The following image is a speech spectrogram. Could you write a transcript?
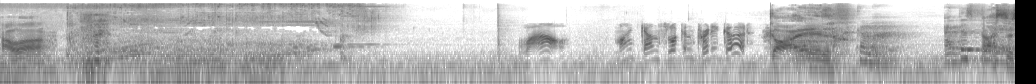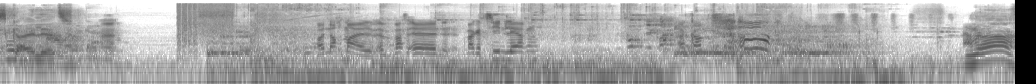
Aua. Wow. My gun's looking pretty good. Geil. Das ist it's geil jetzt. Ja. Und nochmal, äh, äh, Magazin leeren. Ah, komm. Ah! Na,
